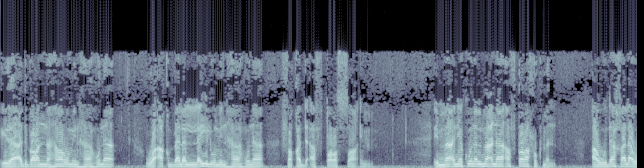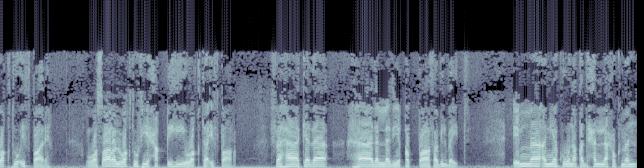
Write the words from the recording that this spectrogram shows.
إذا أدبر النهار من ها هنا وأقبل الليل من ها هنا فقد أفطر الصائم. إما أن يكون المعنى أفطر حكما أو دخل وقت إفطاره. وصار الوقت في حقه وقت إفطار. فهكذا هذا الذي قد طاف بالبيت. إما أن يكون قد حل حكما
